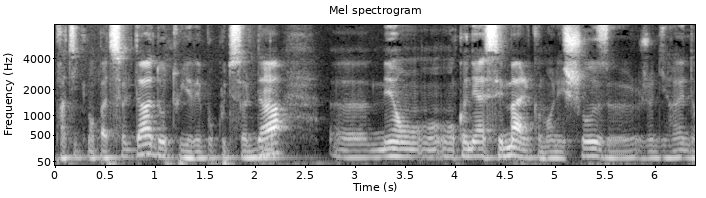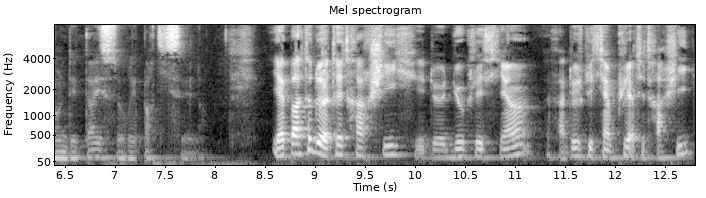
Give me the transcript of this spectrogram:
pratiquement pas de soldats, d'autres où il y avait beaucoup de soldats. Euh, mais on, connaît assez mal comment les choses, euh, je dirais, dans le détail, se répartissaient. Et à partir de la tétrarchie et de Dioclétien, enfin Dioclétien puis la tétrarchie,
